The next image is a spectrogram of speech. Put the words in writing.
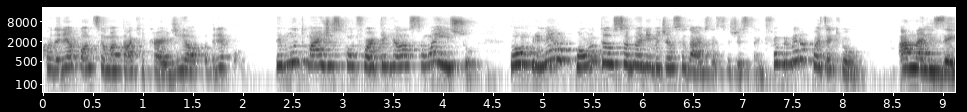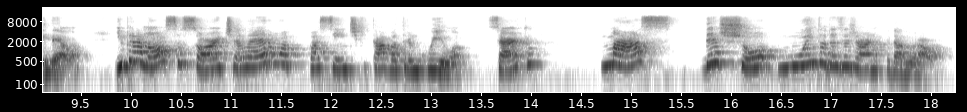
poderia acontecer uma taquicardia, ela poderia ter muito mais desconforto em relação a isso. Então, o primeiro ponto é eu saber o nível de ansiedade dessa gestante. Foi a primeira coisa que eu analisei dela. E para nossa sorte, ela era uma paciente que estava tranquila, certo? Mas deixou muito a desejar no cuidado oral.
